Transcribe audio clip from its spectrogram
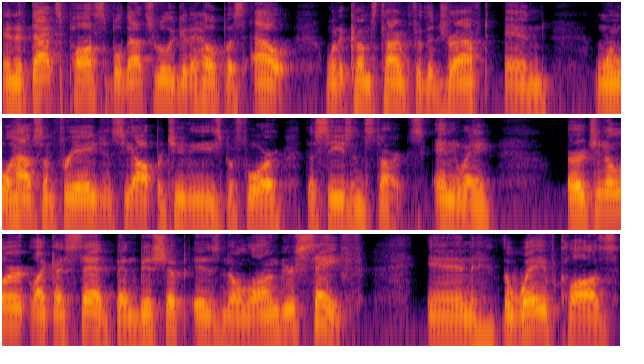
And if that's possible, that's really going to help us out when it comes time for the draft and when we'll have some free agency opportunities before the season starts. Anyway, urgent alert like I said, Ben Bishop is no longer safe in the waive clause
